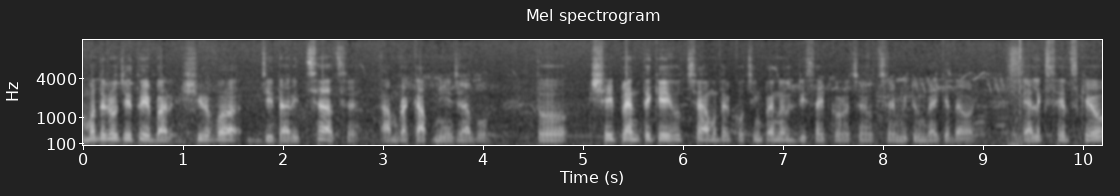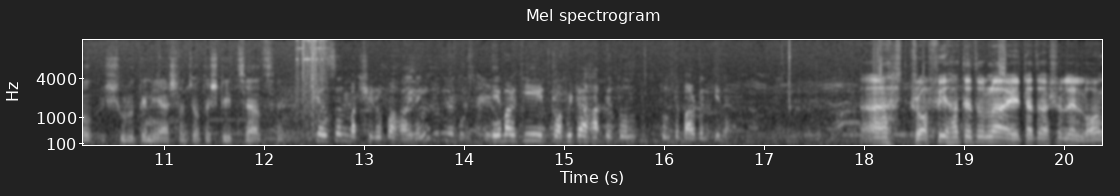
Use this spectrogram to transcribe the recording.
আমাদেরও যেহেতু এবার শিরোপা জেতার ইচ্ছা আছে আমরা কাপ নিয়ে যাব। তো সেই প্ল্যান থেকেই হচ্ছে আমাদের কোচিং প্যানেল ডিসাইড করেছে হচ্ছে মিটুন ভাইকে দেওয়ার। অ্যালেক্স হেলসকেও শুরুতে নিয়ে আসার যথেষ্ট ইচ্ছা আছে। খেলছেন বাট শিরোপা হয়নি। এবার কি ট্রফিটা হাতে তুলতে পারবেন কিনা? ট্রফি হাতে তোলা, এটা তো আসলে লং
